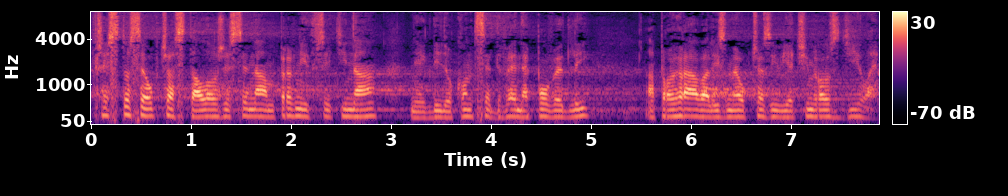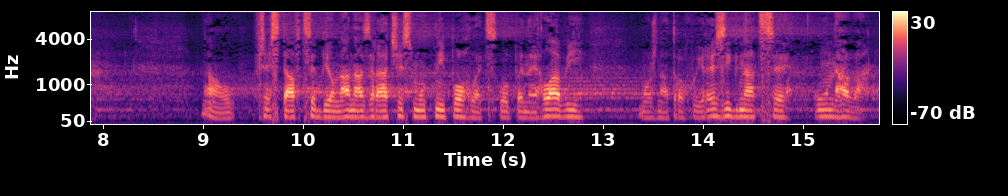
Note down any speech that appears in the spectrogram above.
přesto se občas stalo, že se nám první třetina, někdy dokonce dve nepovedly a prohrávali jsme občas i větším rozdílem. No, v přestávce byl na nás ráče smutný pohled, sklopené hlavy, možná trochu i rezignace, únava.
